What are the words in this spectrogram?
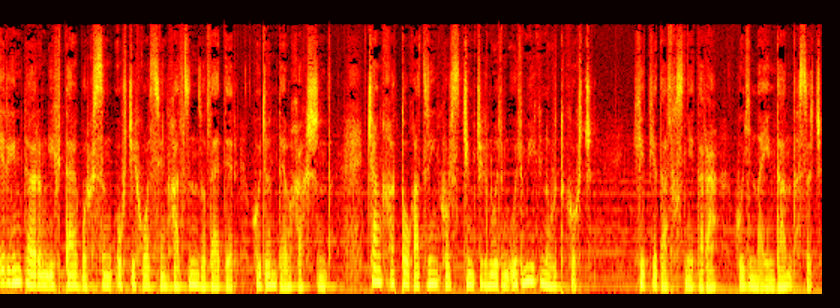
Иргэн тойрон их тайг бүргсэн өвч их улсын халзан зулай дээр хөлөөн тавих агшинд чанга хатуу газрын хөрс чимчгнүүлэн өлмийг нөвдөх өгч хэд хэд алхсны дараа хөл нь аяндаан тасаж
